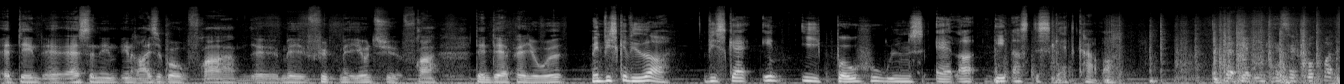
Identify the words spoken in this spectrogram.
at det er sådan en, en rejsebog fra, øh, med, fyldt med eventyr fra den der periode. Men vi skal videre. Vi skal ind i boghulens aller inderste skatkammer. Der gennem katakomberne.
